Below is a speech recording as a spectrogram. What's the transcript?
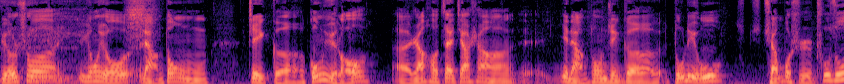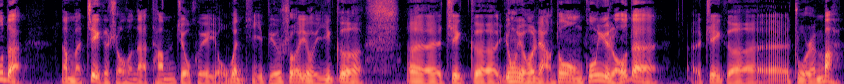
比如说拥有两栋这个公寓楼，呃，然后再加上一两栋这个独立屋，全部是出租的。那么这个时候呢，他们就会有问题。比如说有一个，呃，这个拥有两栋公寓楼的呃这个主人吧，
